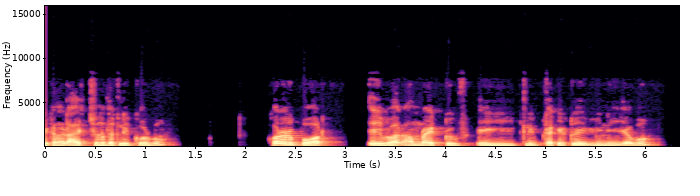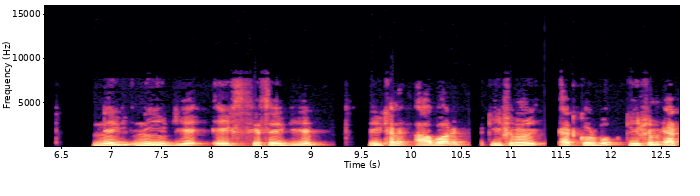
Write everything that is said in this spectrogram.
এখানে রাইট চিহ্নতে ক্লিক করব। করার পর, এইবার আমরা একটু এই ক্লিপটাকে একটু এগিয়ে নিয়ে যাব। নিয়ে গিয়ে, এই শেষে গিয়ে এইখানে আবার ফ্রেম আমি অ্যাড করব? কি অ্যাড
